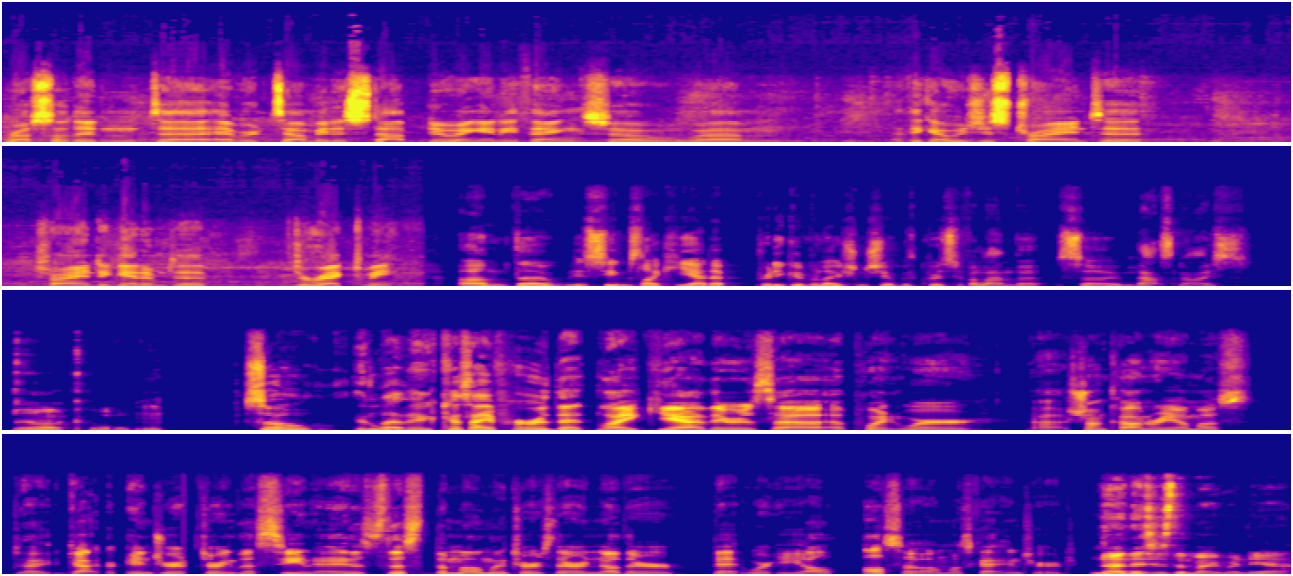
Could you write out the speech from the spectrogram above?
Russell didn't uh, ever tell me to stop doing anything, so um, I think I was just trying to trying to get him to direct me. Um, though it seems like he had a pretty good relationship with Christopher Lambert, so that's nice. oh, cool. So, because I've heard that, like, yeah, there is a, a point where uh, Sean Connery almost uh, got injured during the scene. Is this the moment, or is there another bit where he al- also almost got injured? No, this is the moment. Yeah.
